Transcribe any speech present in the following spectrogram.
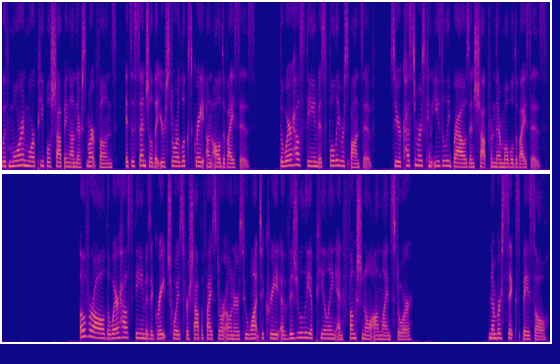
With more and more people shopping on their smartphones, it's essential that your store looks great on all devices. The Warehouse theme is fully responsive, so your customers can easily browse and shop from their mobile devices. Overall, the Warehouse theme is a great choice for Shopify store owners who want to create a visually appealing and functional online store. Number 6 Basil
